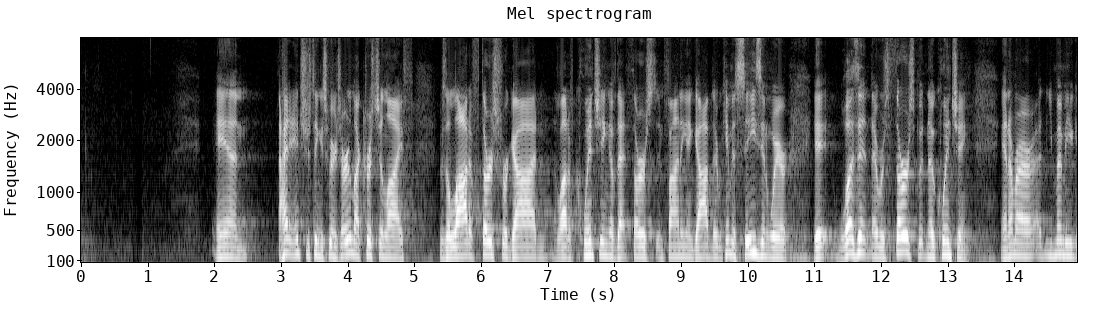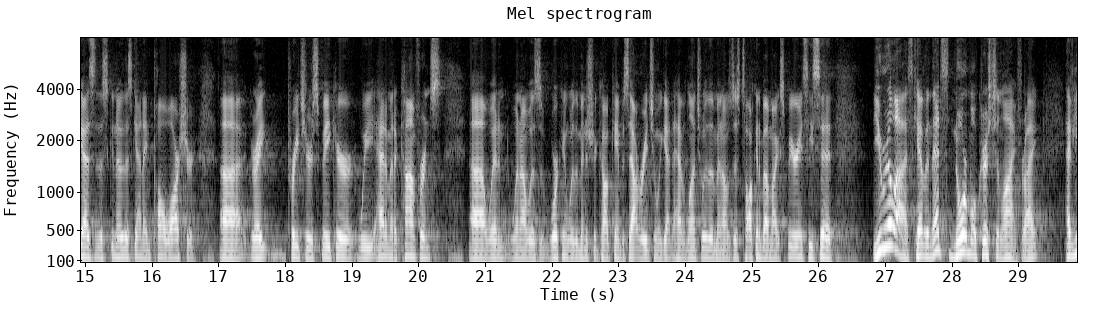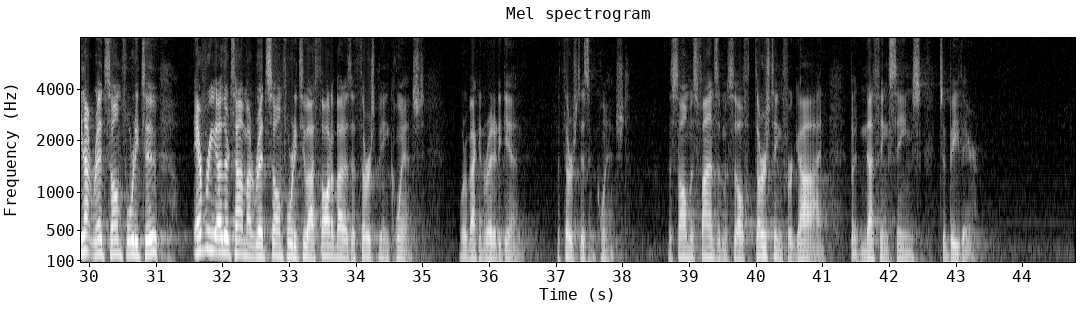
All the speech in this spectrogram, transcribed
And I had an interesting experience early in my Christian life. There was a lot of thirst for God, a lot of quenching of that thirst and finding in God. There became a season where it wasn't, there was thirst, but no quenching. And I remember, you maybe you guys just know this guy named Paul Washer, uh, great preacher, speaker. We had him at a conference uh, when, when I was working with a ministry called Campus Outreach, and we got to have lunch with him, and I was just talking about my experience. He said, You realize, Kevin, that's normal Christian life, right? Have you not read Psalm 42? Every other time I read Psalm 42, I thought about it as a thirst being quenched. Went back and read it again. The thirst isn't quenched. The psalmist finds himself thirsting for God, but nothing seems to be there.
